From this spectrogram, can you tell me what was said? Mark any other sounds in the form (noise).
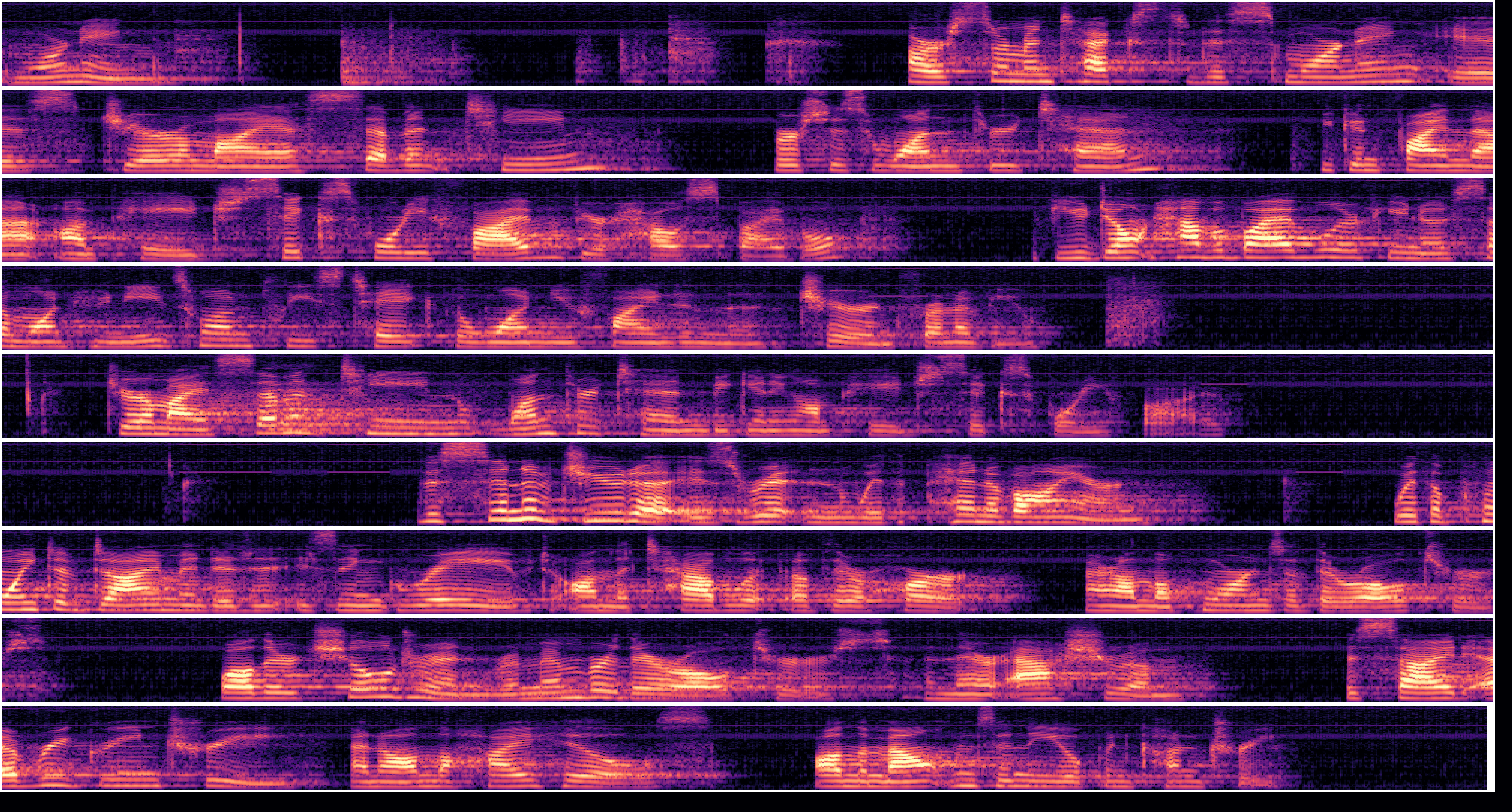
Good morning. Our sermon text this morning is Jeremiah 17, verses 1 through 10. You can find that on page 645 of your house Bible. If you don't have a Bible or if you know someone who needs one, please take the one you find in the chair in front of you. Jeremiah 17, 1 through 10, beginning on page 645. The sin of Judah is written with a pen of iron. With a point of diamond, it is engraved on the tablet of their heart and on the horns of their altars, while their children remember their altars and their asherim beside every green tree and on the high hills, on the mountains in the open country.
